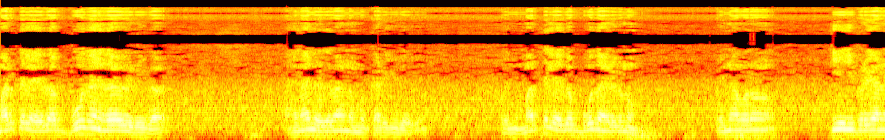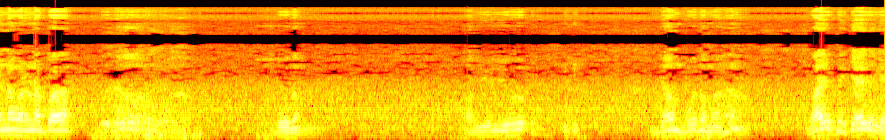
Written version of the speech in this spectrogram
மரத்தில் ஏதாவது பூதம் ஏதாவது இருக்கா? அதனால இதெல்லாம் நம்ம கிடைக்கிறது இப்ப இந்த மரத்தில் ஏதோ பூதம் இருக்கணும். என்ன வரும்? தியரி பிரகாரம் என்ன வரணும்ப்பா பூதம். ஐயோ இதான் பூதமா? வாய்ப்பை கேளுங்க.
